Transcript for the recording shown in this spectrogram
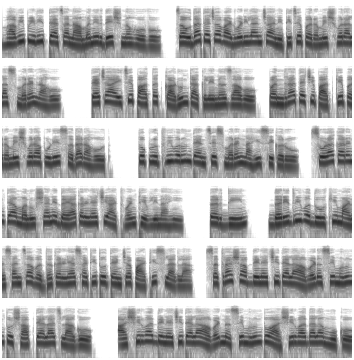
भावी पिढीत त्याचा नामनिर्देश न होवो. चौदा त्याच्या वाडवडिलांच्या अनितीचे परमेश्वराला स्मरण राहो. त्याच्या आईचे पातक काढून टाकले न जावो. पंधरा त्याची पातके परमेश्वरापुढे सदा राहोत. तो पृथ्वीवरून त्यांचे स्मरण नाहीसे करो. सोळा कारण त्या मनुष्याने दया करण्याची आठवण ठेवली नाही. तर दीन दरिद्री व दुःखी माणसांचा वध करण्यासाठी तो त्यांच्या पाठीस लागला. सतरा शाप देण्याची त्याला आवड असे म्हणून तो शाप त्यालाच लागो. आशीर्वाद देण्याची त्याला आवड नसे म्हणून तो आशीर्वादाला मुको.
